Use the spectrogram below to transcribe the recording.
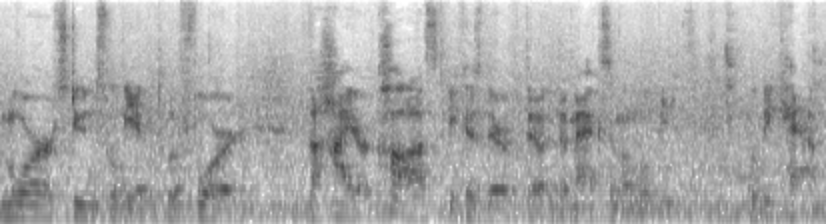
More students will be able to afford the higher cost because the, the maximum will be will be capped.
